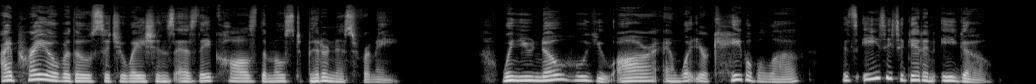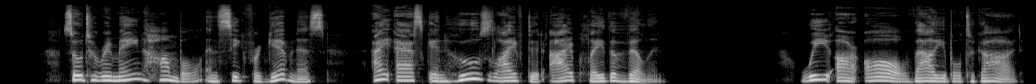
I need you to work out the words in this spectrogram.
I pray over those situations as they cause the most bitterness for me. When you know who you are and what you're capable of, it's easy to get an ego. So to remain humble and seek forgiveness, I ask in whose life did I play the villain? We are all valuable to God.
